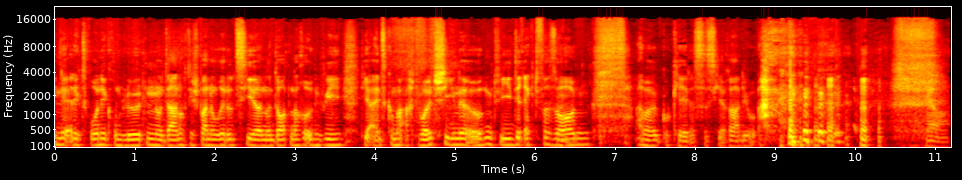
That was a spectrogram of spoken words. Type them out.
in der Elektronik rumlöten und da noch die Spannung reduzieren und dort noch irgendwie die 1,8 Volt Schiene irgendwie direkt versorgen. Aber okay, das ist hier Radio. Ja.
